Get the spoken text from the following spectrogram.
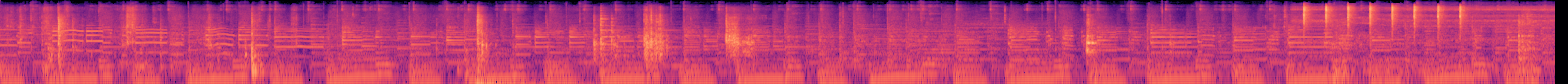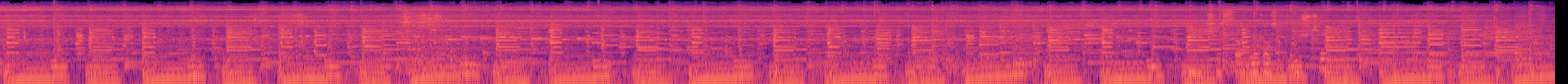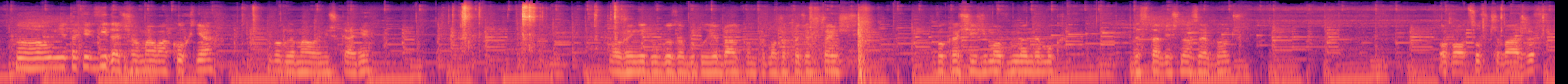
No, u mnie tak jak widać, o mała kuchnia, w ogóle małe mieszkanie. Może niedługo zabuduję balkon, to może chociaż część w okresie zimowym będę mógł wystawiać na zewnątrz owoców czy warzyw.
